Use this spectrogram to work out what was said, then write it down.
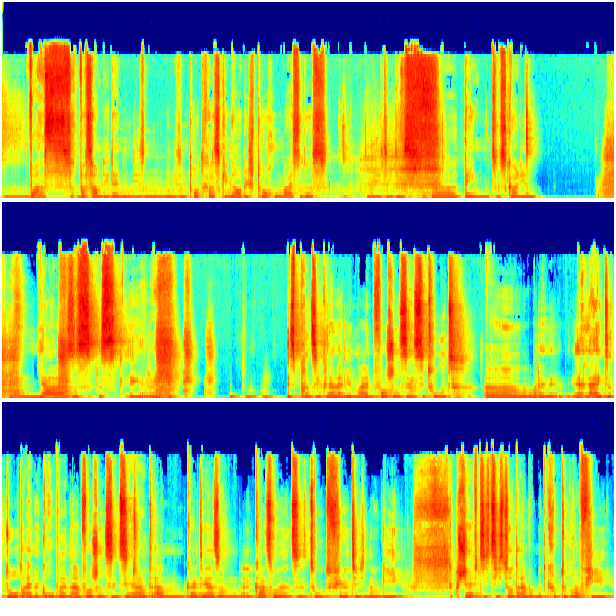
was, was haben die denn in diesem, in diesem Podcast genau besprochen? Weißt du das? Wie die das äh, denken zu skalieren? Ja, also es ist, äh, ist prinzipiell eben ein Forschungsinstitut äh, oder er leitet dort eine Gruppe in einem Forschungsinstitut Ja. am KIT, also im Karlsruher Institut für Technologie, beschäftigt sich dort einfach mit Kryptographie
